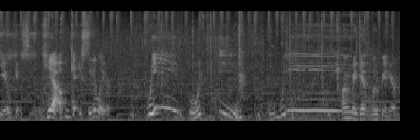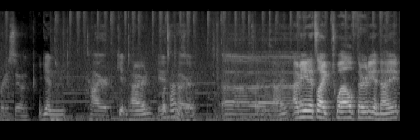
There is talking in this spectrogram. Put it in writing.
Yeah, okay. see Yeah, okay. See you later. Wee! Wee! Wee! I'm gonna be getting loopy here pretty soon. You're getting, Tired. getting tired? Getting what time is it? Uh, like nine? I mean, it's like 12.30 at night.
